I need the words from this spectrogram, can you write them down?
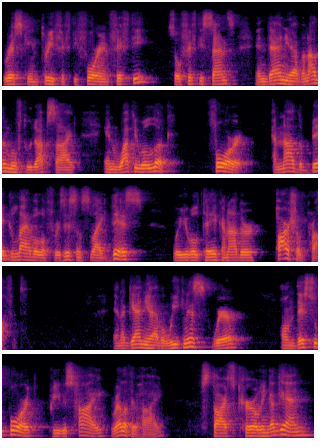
risking 354 and 50, so 50 cents, and then you have another move to the upside, and what you will look for another big level of resistance like this, where you will take another partial profit. And again, you have a weakness where on this support, previous high, relative high, starts curling again,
